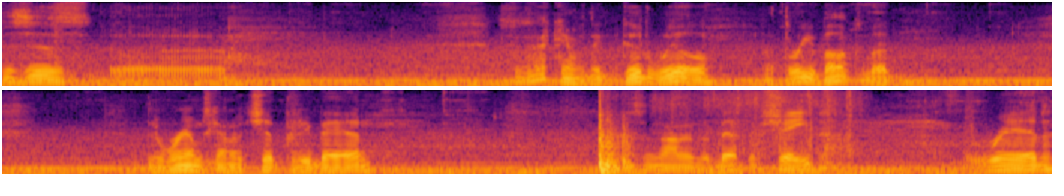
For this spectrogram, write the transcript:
This is, uh, so that came from the Goodwill for three bucks, but the rim's kind of chipped pretty bad. This is not in the best of shape. Red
